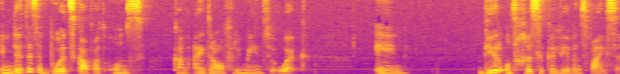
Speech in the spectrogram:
en dit is 'n boodskap wat ons kan uitdra vir die mense ook. En deur ons Christelike lewenswyse.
